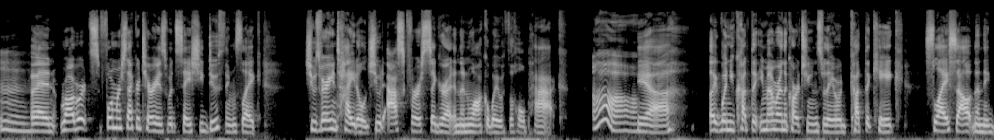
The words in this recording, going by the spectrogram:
Mm. And Robert's former secretaries would say she'd do things like she was very entitled. She would ask for a cigarette and then walk away with the whole pack. Oh. Yeah. Like when you cut the, you remember in the cartoons where they would cut the cake, slice out, and then they'd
